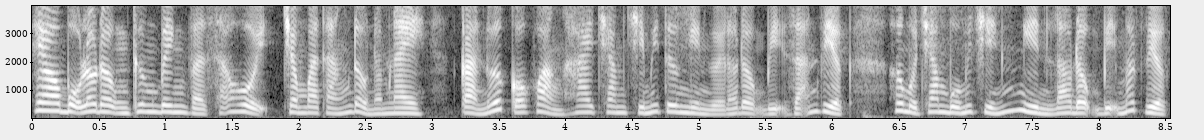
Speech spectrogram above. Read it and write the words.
Theo Bộ Lao động Thương binh và Xã hội, trong 3 tháng đầu năm nay, cả nước có khoảng 294.000 người lao động bị giãn việc, hơn 149.000 lao động bị mất việc,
